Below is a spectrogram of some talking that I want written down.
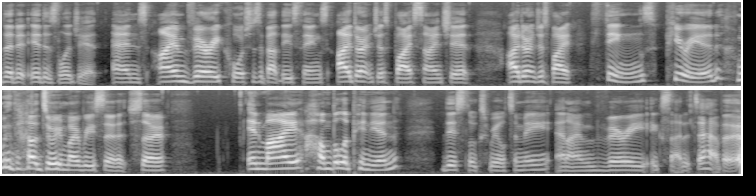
that it, it is legit. And I am very cautious about these things. I don't just buy sign shit. I don't just buy things, period, without doing my research. So, in my humble opinion, this looks real to me, and I'm very excited to have her.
